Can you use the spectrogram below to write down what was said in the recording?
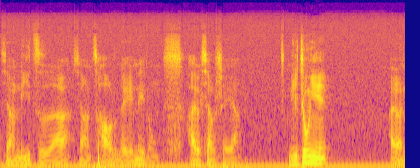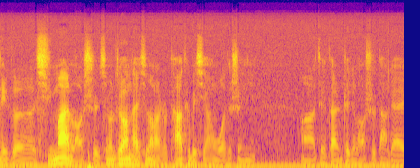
像李子啊，像曹雷那种，还有像谁啊？女中音，还有那个徐曼老师，希望中央台徐曼老师，他特别喜欢我的声音啊。这但是这个老师大概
